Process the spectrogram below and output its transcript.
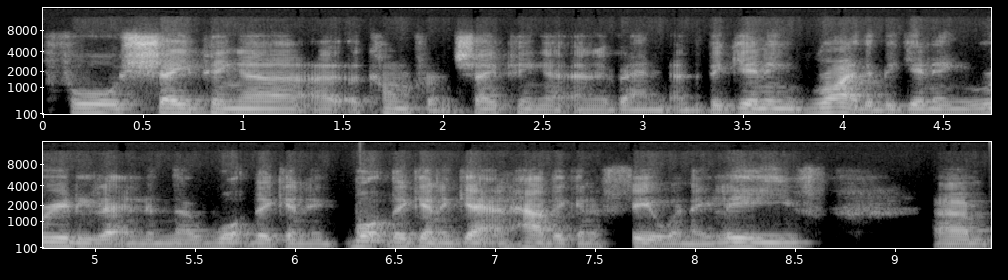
for shaping a, a conference shaping an event at the beginning right at the beginning really letting them know what they're going to what they're going to get and how they're going to feel when they leave um,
